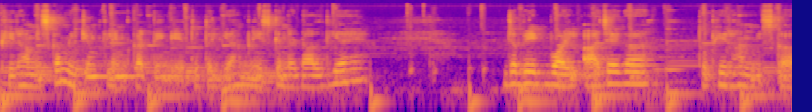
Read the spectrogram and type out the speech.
फिर हम इसका मीडियम फ्लेम कर देंगे। तो दलिया हमने इसके अंदर डाल दिया है। जब एक बॉयल आ जाएगा तो फिर हम इसका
